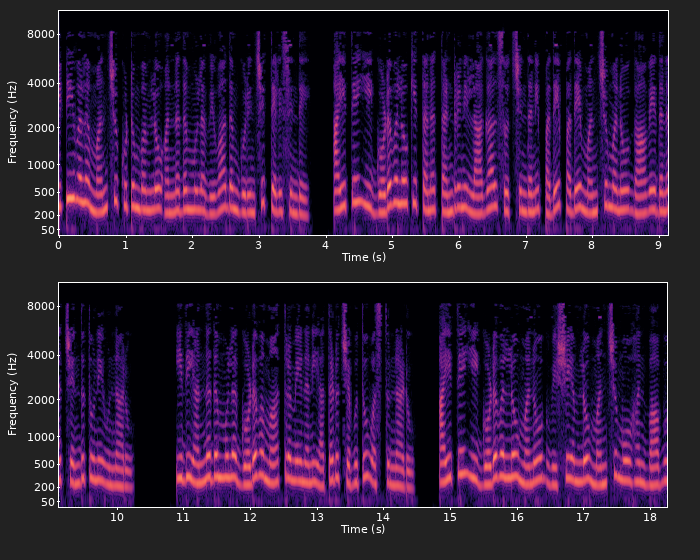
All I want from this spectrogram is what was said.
ఇటీవల మంచు కుటుంబంలో అన్నదమ్ముల వివాదం గురించి తెలిసిందే. అయితే ఈ గొడవలోకి తన తండ్రిని లాగాల్సొచ్చిందని పదే పదే మంచు మనోగ్ ఆవేదన చెందుతూనే ఉన్నారు. ఇది అన్నదమ్ముల గొడవ మాత్రమేనని అతడు చెబుతూ వస్తున్నాడు. అయితే ఈ గొడవల్లో మనోగ్ విషయంలో మంచు మోహన్ బాబు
